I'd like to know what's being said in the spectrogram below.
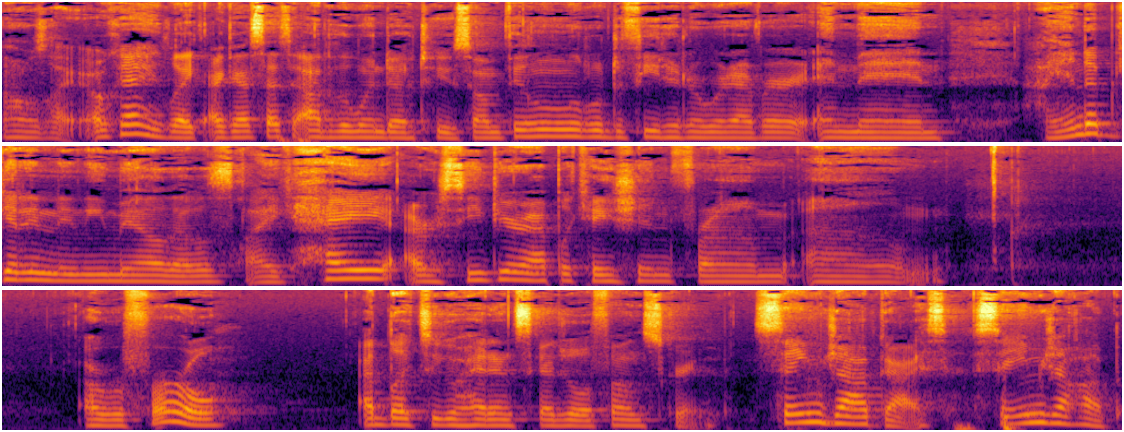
I was like, okay, like, I guess that's out of the window too. So I'm feeling a little defeated or whatever. And then I end up getting an email that was like, hey, I received your application from um, a referral. I'd like to go ahead and schedule a phone screen. Same job, guys. Same job.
